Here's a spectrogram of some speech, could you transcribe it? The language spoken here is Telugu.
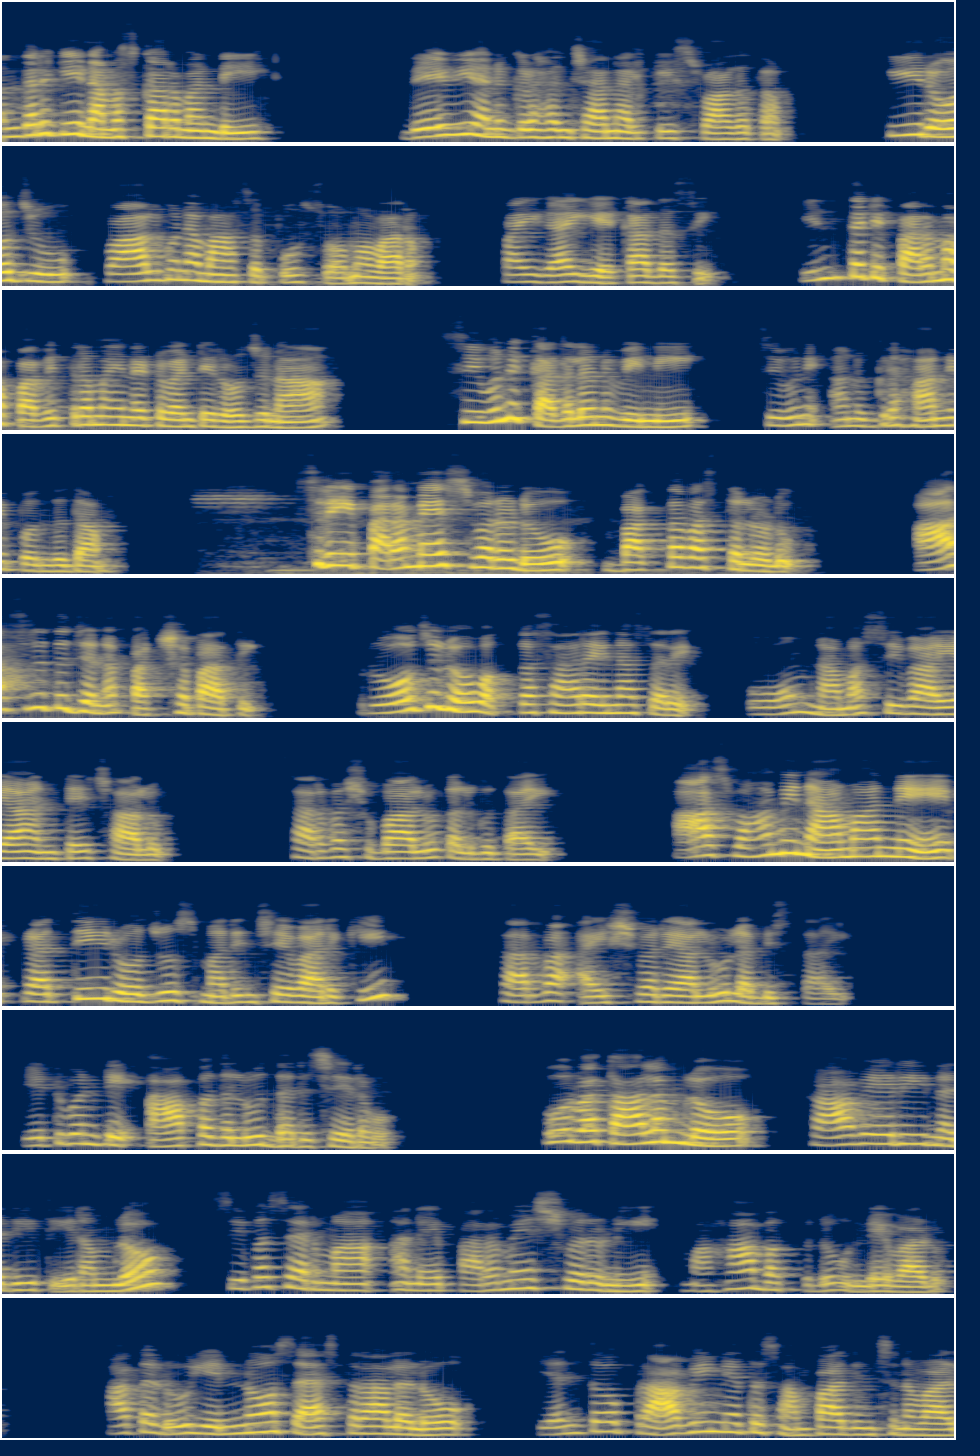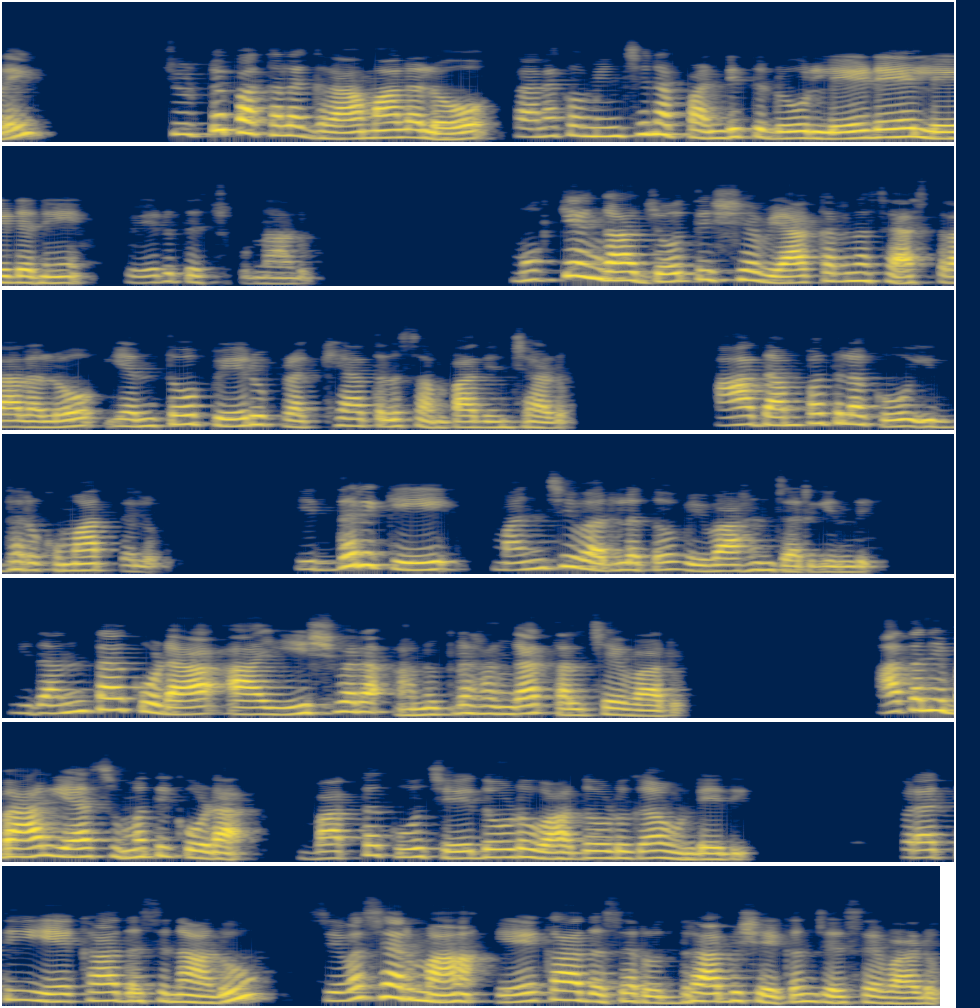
అందరికీ నమస్కారం అండి దేవి అనుగ్రహం ఛానల్కి స్వాగతం. ఈరోజు పాల్గొన మాసపు సోమవారం పైగా ఏకాదశి. ఇంతటి పరమ పవిత్రమైనటువంటి రోజున శివుని కథలను విని శివుని అనుగ్రహాన్ని పొందుదాం. శ్రీ పరమేశ్వరుడు భక్తవస్తలుడు ఆశ్రిత జన పక్షపాతి. రోజులో ఒక్కసారైనా సరే ఓం నమ శివాయ అంటే చాలు. సర్వశుభాలు కలుగుతాయి. ఆ స్వామి నామాన్నే ప్రతిరోజు స్మరించే వారికి సర్వ ఐశ్వర్యాలు లభిస్తాయి. ఎటువంటి ఆపదలు దరిచేరవు. పూర్వకాలంలో కావేరీ నదీ తీరంలో శివశర్మ అనే పరమేశ్వరుని మహాభక్తుడు ఉండేవాడు. అతడు ఎన్నో శాస్త్రాలలో ఎంతో ప్రావీణ్యత సంపాదించిన వాడై చుట్టుపక్కల గ్రామాలలో తనకు మించిన పండితుడు లేడే లేడనే పేరు తెచ్చుకున్నాడు. ముఖ్యంగా జ్యోతిష్య వ్యాకరణ శాస్త్రాలలో ఎంతో పేరు ప్రఖ్యాతులు సంపాదించాడు. ఆ దంపతులకు ఇద్దరు కుమార్తెలు. ఇద్దరికి మంచి వరులతో వివాహం జరిగింది. ఇదంతా కూడా ఆ ఈశ్వర అనుగ్రహంగా తలచేవారు అతని భార్య సుమతి కూడా భర్తకు చేదోడు వాదోడుగా ఉండేది. ప్రతి ఏకాదశి నాడు శివశర్మ ఏకాదశ రుద్రాభిషేకం చేసేవాడు.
